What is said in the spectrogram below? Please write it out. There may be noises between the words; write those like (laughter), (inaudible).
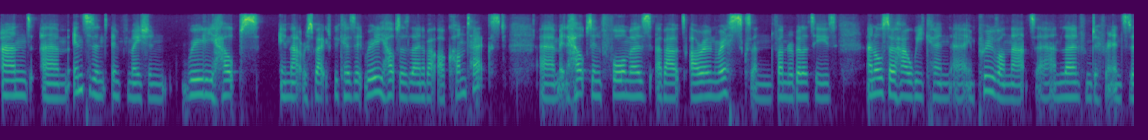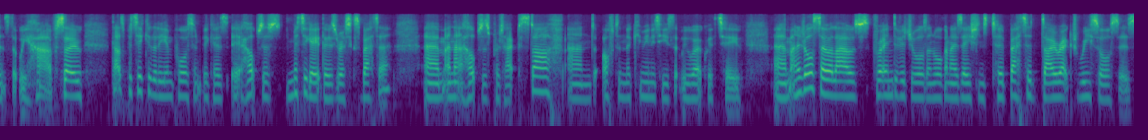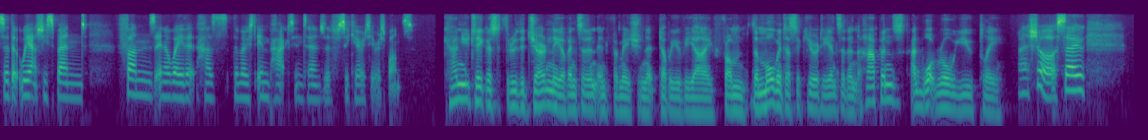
And um, incident information really helps in that respect because it really helps us learn about our context. Um, it helps inform us about our own risks and vulnerabilities, and also how we can uh, improve on that uh, and learn from different incidents that we have. So that's particularly important because it helps us mitigate those risks better, um, and that helps us protect staff and often the communities that we work with too. Um, and it also allows for individuals and organisations to better direct resources so that we actually spend funds in a way that has the most impact in terms of security response. Can you take us through the journey of incident information at WVI from the moment a security incident happens and what role you play? Uh, sure. So,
